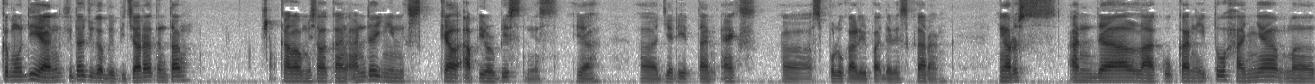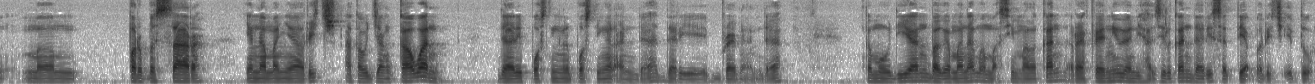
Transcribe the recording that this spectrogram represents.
kemudian kita juga berbicara tentang kalau misalkan anda ingin scale up your business ya uh, jadi 10x uh, 10 kali lipat dari sekarang yang harus anda lakukan itu hanya memperbesar yang namanya reach atau jangkauan dari postingan-postingan Anda, dari brand Anda. Kemudian bagaimana memaksimalkan revenue yang dihasilkan dari setiap reach itu.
